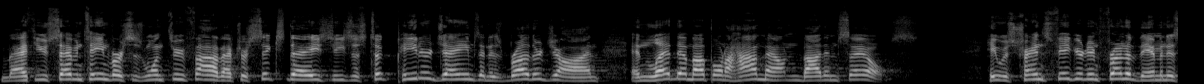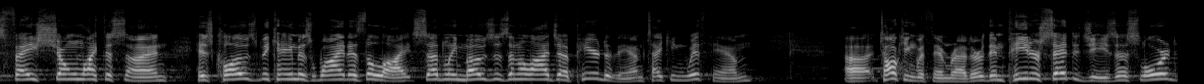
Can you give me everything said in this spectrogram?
Matthew 17, verses 1 through 5. After six days, Jesus took Peter, James, and his brother John and led them up on a high mountain by themselves. He was transfigured in front of them, and his face shone like the sun. His clothes became as white as the light. Suddenly, Moses and Elijah appeared to them, taking with him uh, talking with them rather. Then Peter said to Jesus, Lord,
